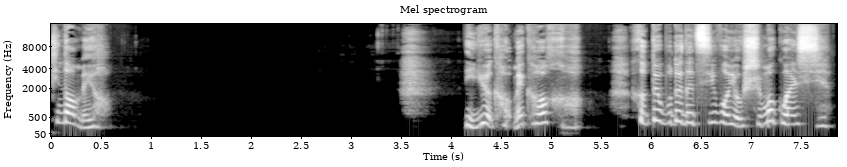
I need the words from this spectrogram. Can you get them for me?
听到没有？你月考没考好，和对不对得起我有什么关系？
